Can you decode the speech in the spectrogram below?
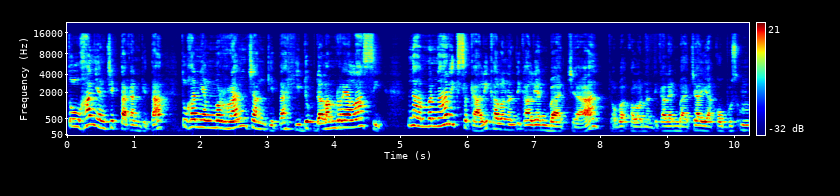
Tuhan yang ciptakan kita, Tuhan yang merancang kita hidup dalam relasi. Nah, menarik sekali kalau nanti kalian baca, coba kalau nanti kalian baca Yakobus 4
